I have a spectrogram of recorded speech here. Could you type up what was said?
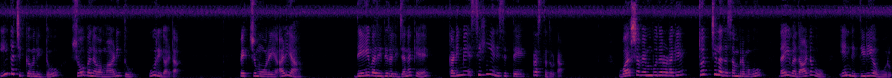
ಈತ ಚಿಕ್ಕವನಿದ್ದು ಶೋಭನವ ಮಾಡಿದ್ದು ಊರಿಗಾಟ. ಪೆಚ್ಚು ಮೋರೆಯ ಅಳಿಯ, ದೇವರಿದಿರಲಿ ಜನಕ್ಕೆ ಕಡಿಮೆ ಸಿಹಿ ಎನಿಸುತ್ತೆ ಪ್ರಸ್ತದೋಟ ವರ್ಷವೆಂಬುದರೊಳಗೆ ಚೊಚ್ಚಿಲದ ಸಂಭ್ರಮವು, ದೈವದಾಟವು ಎಂದಿ ತಿಳಿಯ ಊರು.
